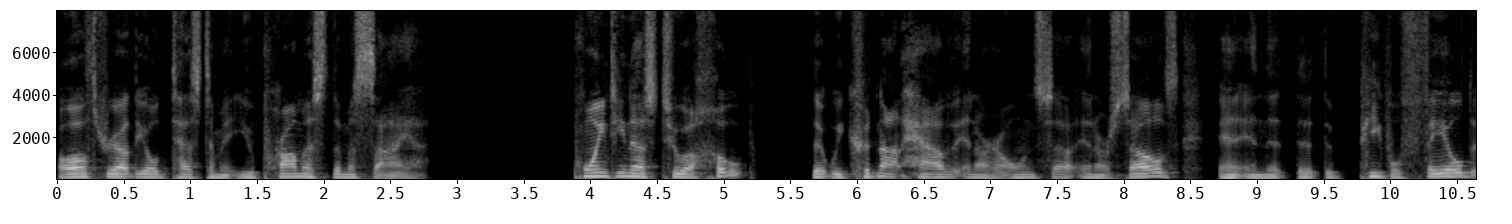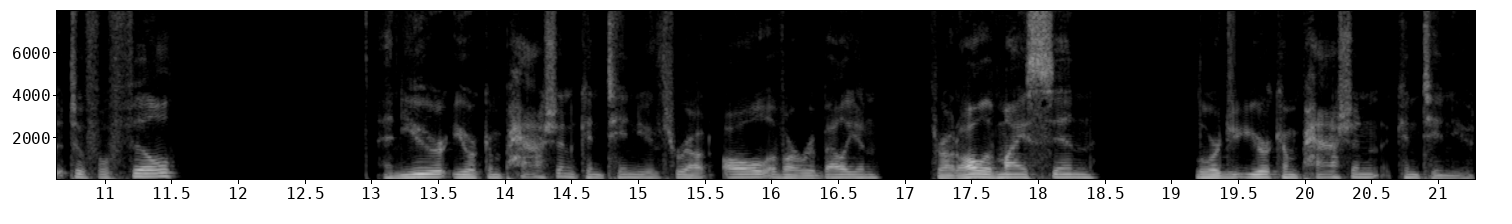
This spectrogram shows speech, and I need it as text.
All throughout the Old Testament, you promised the Messiah, pointing us to a hope that we could not have in our own in ourselves, and, and that, that the people failed to fulfill. And your, your compassion continued throughout all of our rebellion, throughout all of my sin. Lord, your compassion continued.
